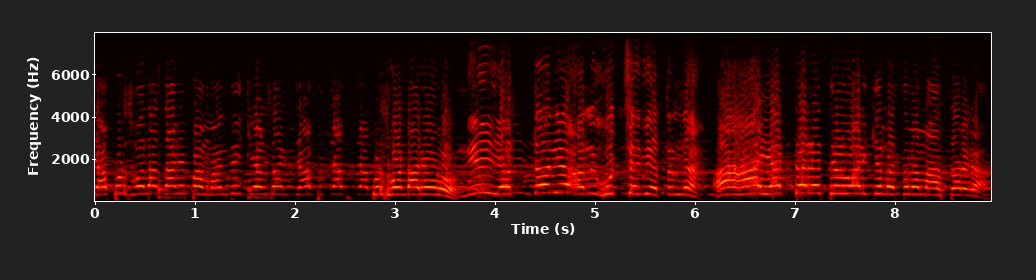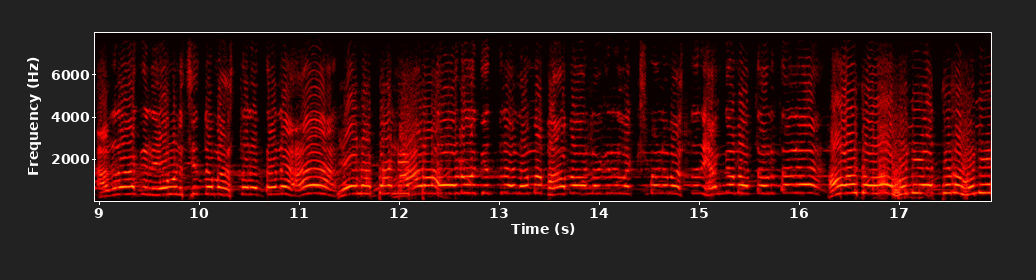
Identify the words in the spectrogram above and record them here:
ಚಪ್ಪಡ್ಸ್ಕೊಳತ್ತಾರಿಪ್ಪ ಮಂದಿ ಕೇಳ್ಸಂಗ್ ಚಪ್ ಚಪ್ ಚಪ್ಪಡ್ಸ್ಕೊಂಡಾರ ಇವ್ರು. ನೀ ಎತ್ತರಿ ಅರಿ ಹುಚ್ಚದಿ ಅತ್ತನ್ನ. ಆಹಾ ಎಟ್ಟರ ತಿಳುವಳಿಕೆ ಅತನ ಮಾಸ್ತರ್ಗ. ಅದ್ರಾಗ ರೇವಣ ಸಿದ್ಧ ಮಾಸ್ತರ್ ಅಂತಾನ? ಏನತ್ತ ಮಾತಾಡೋದಿದ್ರ ನಮ್ಮ ಬಾಬಾ ನಗರ ಲಕ್ಷ್ಮಣ ಮಾಸ್ತರ್ ಹೆಂಗ ಮಾತಾಡ್ತಾನ? ಹೌದು ಹುಲಿ ಎತ್ತರು ಹುಲಿ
